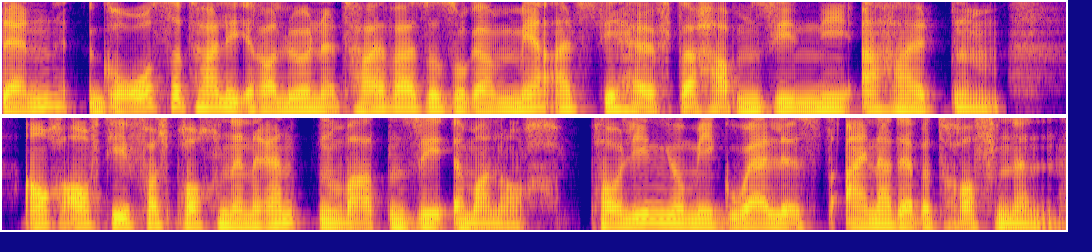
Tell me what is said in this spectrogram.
Denn große Teile ihrer Löhne, teilweise sogar mehr als die Hälfte, haben sie nie erhalten. Auch auf die versprochenen Renten warten sie immer noch. Paulinho Miguel ist einer der Betroffenen.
